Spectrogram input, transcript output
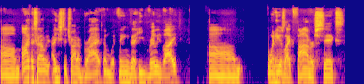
Um, honestly, I, I used to try to bribe him with things that he really liked. Um, when he was like five or six,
